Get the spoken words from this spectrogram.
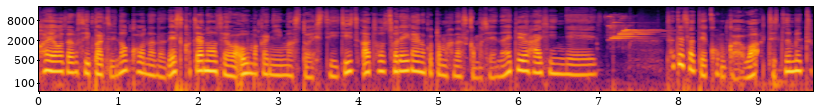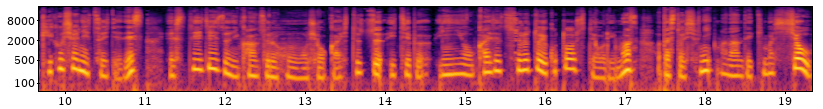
おはようございます。一般人のコーナーです。こちらの音声は大まかに言いますと SDGs、あとそれ以外のことも話すかもしれないという配信です。さてさて今回は絶滅危惧種についてです。SDGs に関する本を紹介しつつ一部引用解説するということをしております。私と一緒に学んでいきましょう。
